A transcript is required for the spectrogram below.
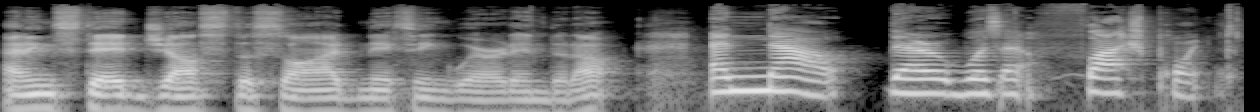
and instead just the side netting where it ended up. And now there was a flashpoint.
